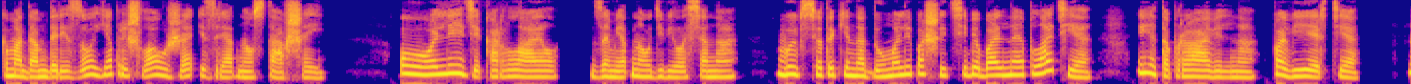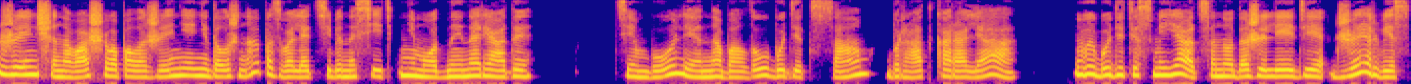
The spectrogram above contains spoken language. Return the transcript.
К мадам Доризо я пришла уже изрядно уставшей. «О, леди Карлайл!» — заметно удивилась она. Вы все-таки надумали пошить себе бальное платье? И это правильно, поверьте. Женщина вашего положения не должна позволять себе носить немодные наряды. Тем более на балу будет сам брат короля. Вы будете смеяться, но даже леди Джервис,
